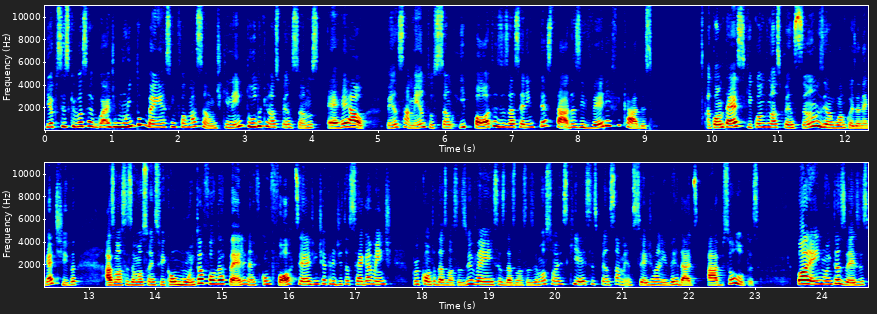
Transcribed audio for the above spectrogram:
E eu preciso que você guarde muito bem essa informação de que nem tudo que nós pensamos é real. Pensamentos são hipóteses a serem testadas e verificadas. Acontece que quando nós pensamos em alguma coisa negativa, as nossas emoções ficam muito à flor da pele, né? Ficam fortes e aí a gente acredita cegamente por conta das nossas vivências, das nossas emoções, que esses pensamentos sejam ali verdades absolutas. Porém, muitas vezes,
